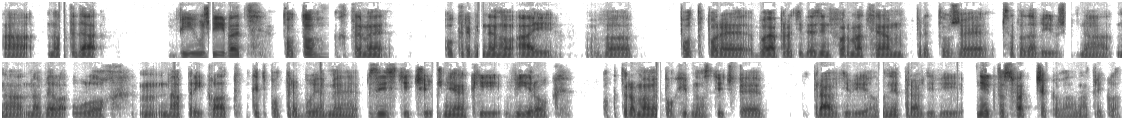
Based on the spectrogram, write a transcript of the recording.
A no teda využívať toto chceme okrem iného aj v podpore boja proti dezinformáciám, pretože sa to dá využiť na, na, na veľa úloh. Napríklad, keď potrebujeme zistiť, či už nejaký výrok, o ktorom máme pochybnosti, či je pravdivý alebo nepravdivý, niekto sfakt-checkoval napríklad.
